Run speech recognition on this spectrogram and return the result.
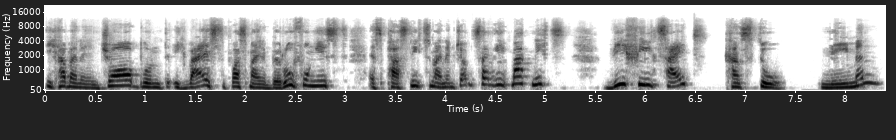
ich habe einen Job und ich weiß, was meine Berufung ist. Es passt nicht zu meinem Job. Ich sage, ich mag nichts. Wie viel Zeit kannst du nehmen,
